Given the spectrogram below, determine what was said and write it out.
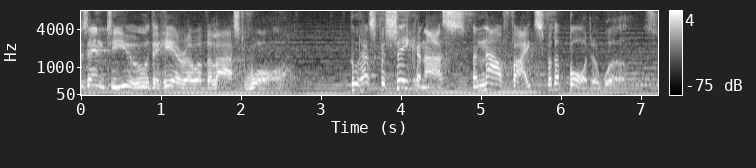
Present to you the hero of the last war? who has forsaken us and now fights for the border worlds.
